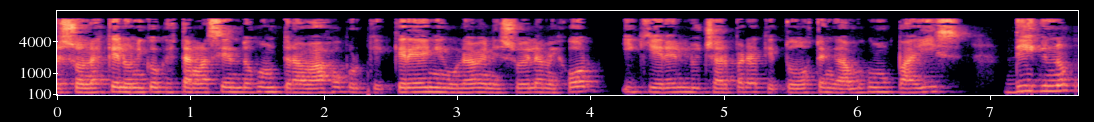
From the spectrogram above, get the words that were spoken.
personas que lo único que están haciendo es un trabajo porque creen en una Venezuela mejor y quieren luchar para que todos tengamos un país digno.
